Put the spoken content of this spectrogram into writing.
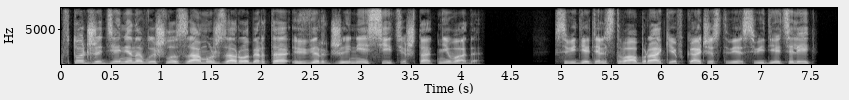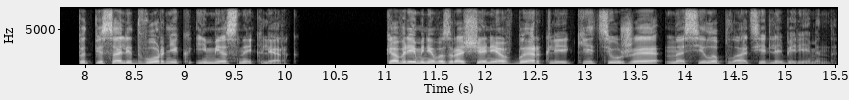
В тот же день она вышла замуж за Роберта в Вирджиния-Сити, штат Невада. Свидетельство о браке в качестве свидетелей подписали дворник и местный клерк. Ко времени возвращения в Беркли Китти уже носила платье для беременных.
